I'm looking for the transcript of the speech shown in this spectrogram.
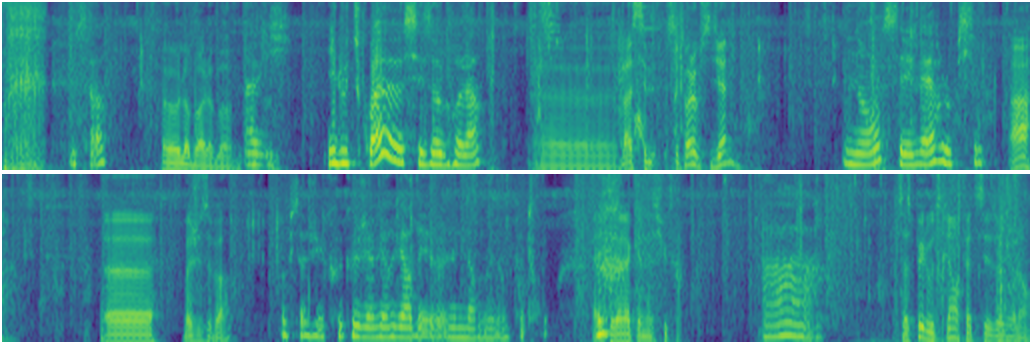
Tout ça. Oh là-bas, là-bas, Ah tranquille. oui. Ils lootent quoi, euh, ces ogres-là? Euh, bah, c'est pas l'obsidienne? Non, c'est les vers, l'opsie. Ah Euh. Bah, je sais pas. Oh putain, j'ai cru que j'avais regardé euh, l'Enderman un peu trop. Elle était là, la canne à sucre. Ah, Ça se peut, rien en fait, ces ogres là.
